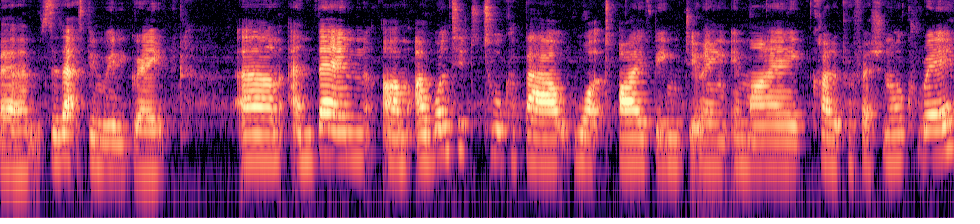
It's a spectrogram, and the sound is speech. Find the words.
Um, so that's been really great. Um, and then um, I wanted to talk about what I've been doing in my kind of professional career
